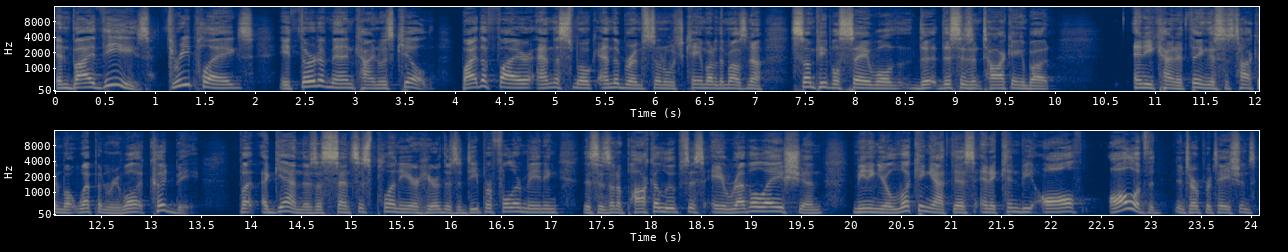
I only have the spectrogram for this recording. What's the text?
And by these three plagues, a third of mankind was killed by the fire and the smoke and the brimstone which came out of their mouths. Now, some people say, well, th- this isn't talking about any kind of thing. This is talking about weaponry. Well, it could be. But again, there's a sensus plenior here. There's a deeper, fuller meaning. This is an apocalypsis, a revelation, meaning you're looking at this and it can be all, all of the interpretations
